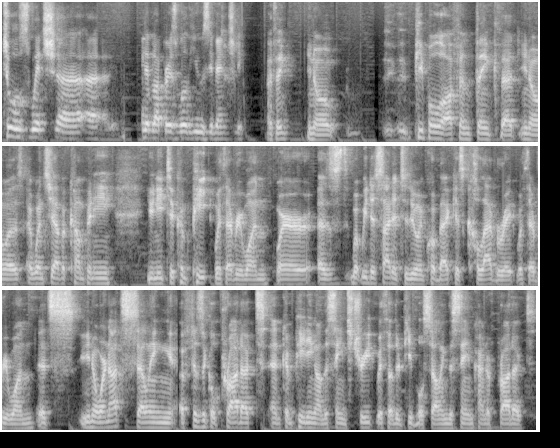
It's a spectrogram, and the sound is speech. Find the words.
tools which uh, uh, developers will use eventually. I think, you know, people often think that you know as, once you have a company you need to compete with everyone whereas what we decided to do in quebec is collaborate with everyone. It's you know we're not selling a physical product and competing on the same street with other people selling the same kind of product.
